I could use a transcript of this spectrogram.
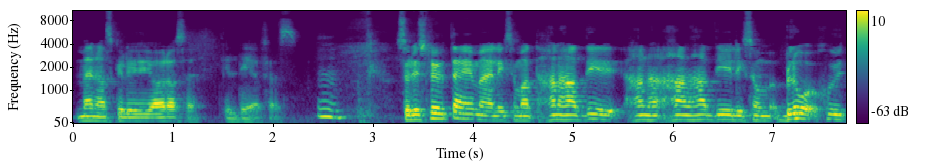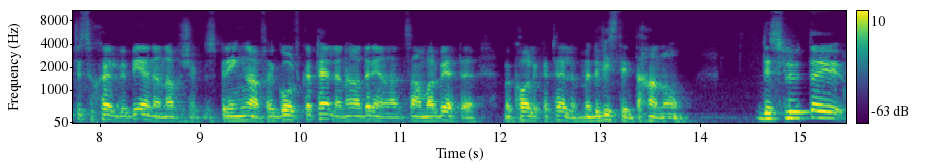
Men han skulle ju göra sig till DFS. Mm. Så det slutade ju med liksom att han hade han, han hade ju liksom blå, skjutit sig själv i benen när han försökte springa. För Golfkartellen hade redan ett samarbete med Kalikartellen. Men det visste inte han om. Det slutar ju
